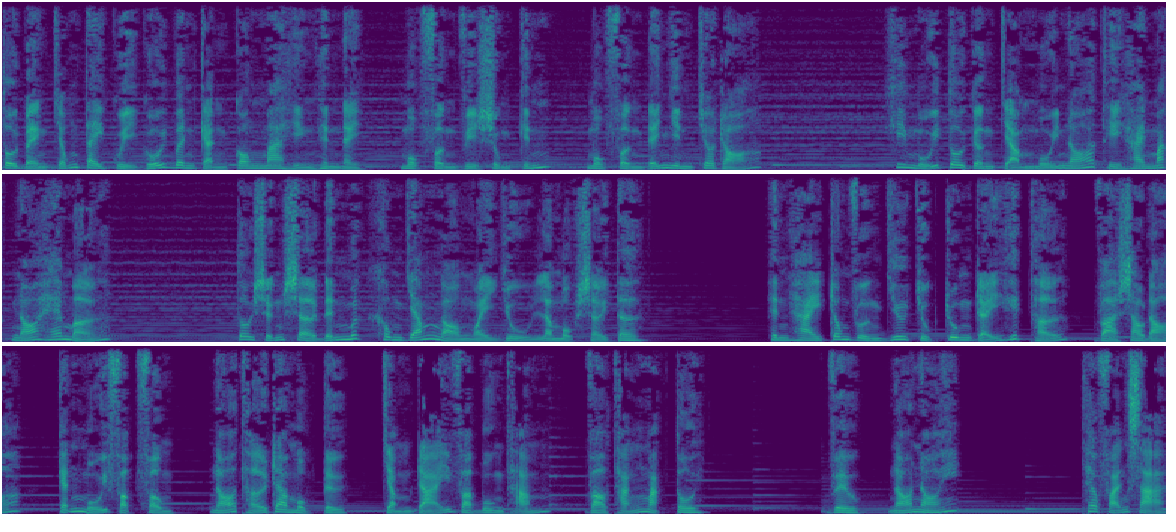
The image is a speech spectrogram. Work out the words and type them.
tôi bèn chống tay quỳ gối bên cạnh con ma hiện hình này, một phần vì sùng kính, một phần để nhìn cho rõ. Khi mũi tôi gần chạm mũi nó thì hai mắt nó hé mở. Tôi sững sờ đến mức không dám ngọ ngoại dù là một sợi tơ. Hình hài trong vườn dưa chuột trung rẩy hít thở, và sau đó, cánh mũi phập phồng, nó thở ra một từ, chậm rãi và buồn thảm, vào thẳng mặt tôi. Vèo, nó nói. Theo phản xạ,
